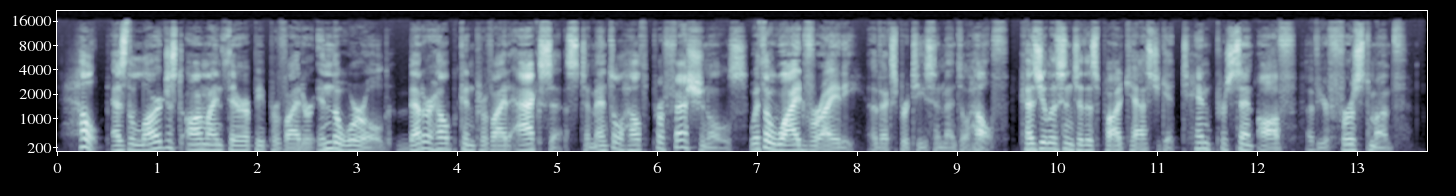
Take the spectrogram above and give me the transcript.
help. As the largest online therapy provider in the world, BetterHelp can provide access to mental health professionals with a wide variety of expertise in mental health. Because you listen to this podcast, you get 10% off of your first month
